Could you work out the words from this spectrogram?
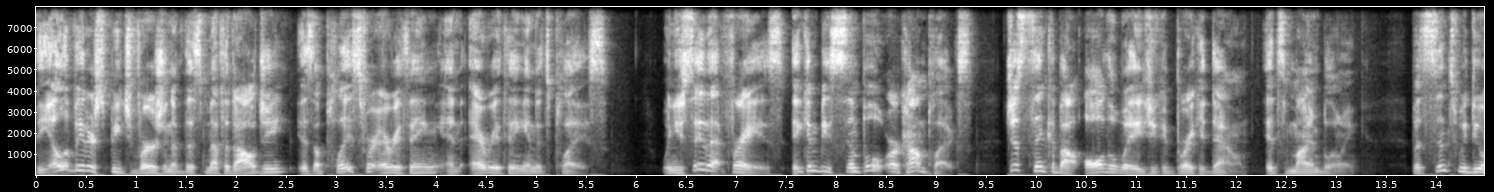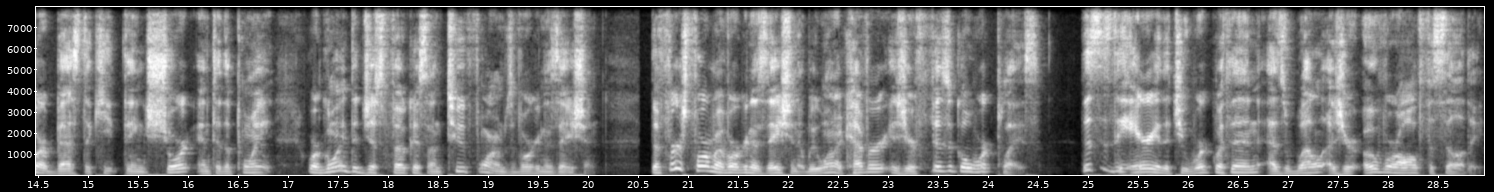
The elevator speech version of this methodology is a place for everything and everything in its place. When you say that phrase, it can be simple or complex. Just think about all the ways you could break it down. It's mind blowing. But since we do our best to keep things short and to the point, we're going to just focus on two forms of organization. The first form of organization that we want to cover is your physical workplace. This is the area that you work within as well as your overall facility.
